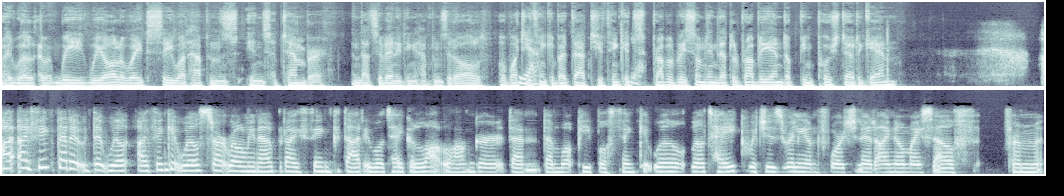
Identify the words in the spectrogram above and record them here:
Right. Well, uh, we we all await to see what happens in September, and that's if anything happens at all. But what do yeah. you think about that? Do you think it's yeah. probably something that'll probably end up being pushed out again? I, I, think that it that will. I think it will start rolling out, but I think that it will take a lot longer than than what people think it will will take, which is really unfortunate. I know myself from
